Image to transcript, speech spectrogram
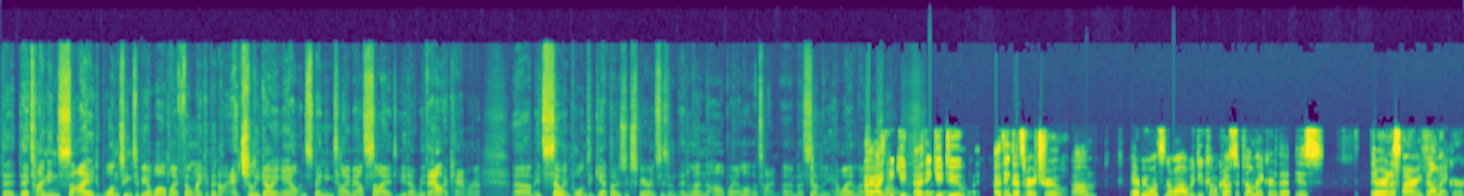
their time inside wanting to be a wildlife filmmaker, but not actually going out and spending time outside, you know, without a camera. Um, it's so important to get those experiences and, and, learn the hard way a lot of the time. Um, that's certainly how I learn. I, I well. think you, I think you do. I think that's very true. Um, every once in a while, we do come across a filmmaker that is, they're an aspiring filmmaker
